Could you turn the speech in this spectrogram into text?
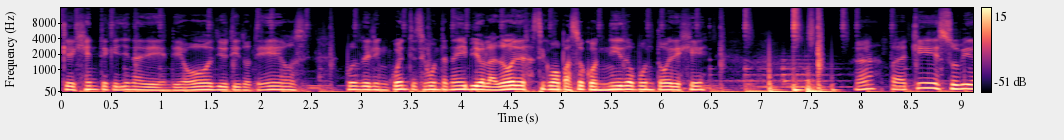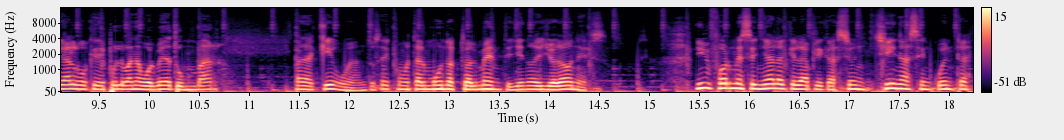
que hay gente que llena de, odio, titoteos, pues delincuentes se juntan ahí, violadores, así como pasó con nido.org. ¿Ah? ¿Para qué subir algo que después lo van a volver a tumbar? ¿Para qué, weón? Entonces, ¿cómo está el mundo actualmente? Lleno de llorones. Informe señala que la aplicación china se encuentra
